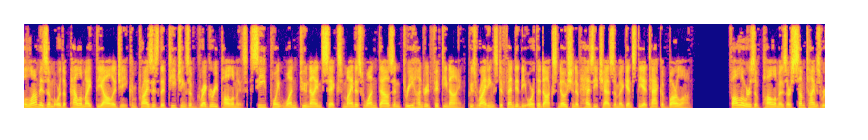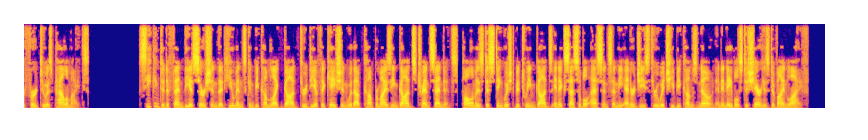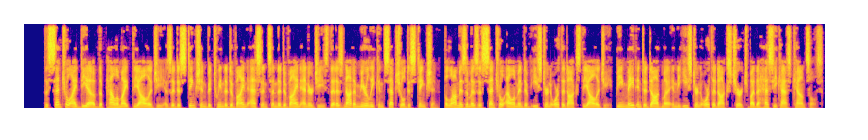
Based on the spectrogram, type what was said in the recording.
Palamism or the Palamite theology comprises the teachings of Gregory Palamas c.1296-1359, whose writings defended the orthodox notion of hesychasm against the attack of Barlaam. Followers of Palamas are sometimes referred to as Palamites. Seeking to defend the assertion that humans can become like God through deification without compromising God's transcendence, Palamas distinguished between God's inaccessible essence and the energies through which he becomes known and enables to share his divine life. The central idea of the Palamite theology is a distinction between the divine essence and the divine energies that is not a merely conceptual distinction. Palamism is a central element of Eastern Orthodox theology, being made into dogma in the Eastern Orthodox Church by the Hesychast councils.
